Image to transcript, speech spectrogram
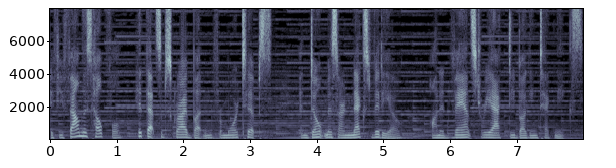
If you found this helpful, hit that subscribe button for more tips and don't miss our next video on advanced React debugging techniques.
